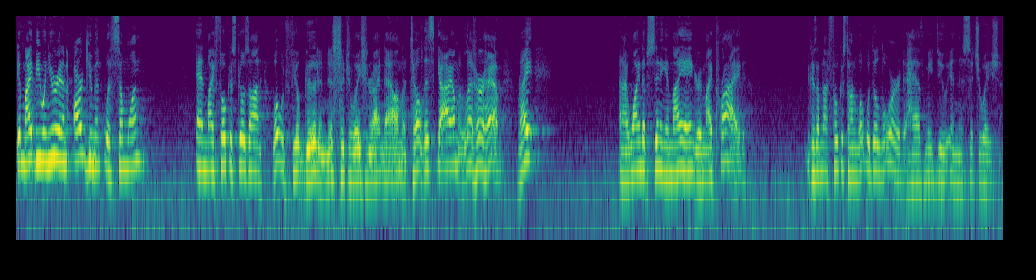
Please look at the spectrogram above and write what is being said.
It might be when you're in an argument with someone and my focus goes on what would feel good in this situation right now. I'm going to tell this guy, I'm going to let her have, right? And I wind up sinning in my anger and my pride because I'm not focused on what would the Lord have me do in this situation.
